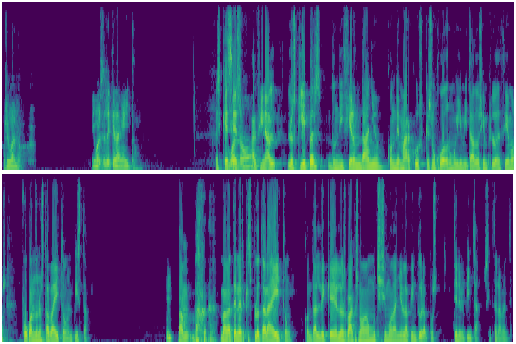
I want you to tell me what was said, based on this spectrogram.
pues igual no. Igual se le quedan Ayton. Es que Igual es eso. no. Al final, los Clippers, donde hicieron daño con DeMarcus, que es un jugador muy limitado, siempre lo decimos, fue cuando no estaba Ayton en pista. Mm. Van, va- van a tener que explotar a Ayton con tal de que los Bucks no hagan muchísimo daño en la pintura. Pues tiene pinta, sinceramente.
